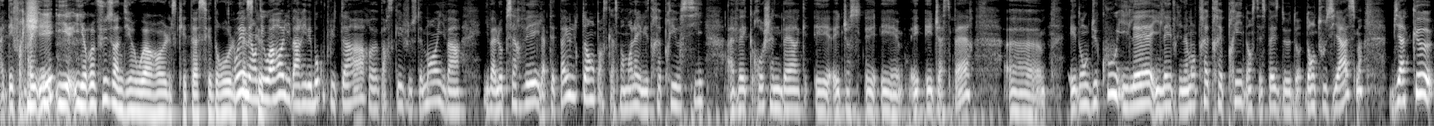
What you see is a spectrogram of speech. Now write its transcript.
à défricher. il, il- il refuse Andy Warhol, ce qui est assez drôle. Oui, parce mais Andy que- Warhol, il va arriver beaucoup plus tard parce que justement, il va, il va l'observer. Il a peut-être pas eu le temps parce qu'à ce moment-là, il est très pris aussi avec Rauschenberg et Jasper. Euh, et donc, du coup, il est, il est évidemment très, très pris dans cette espèce de- d'enthousiasme, bien que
